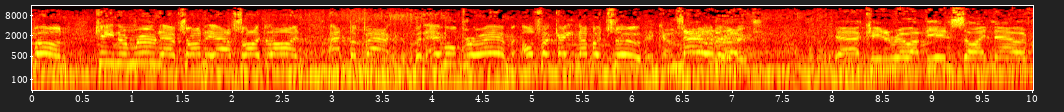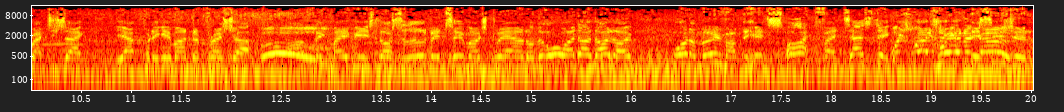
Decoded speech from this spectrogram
respond. Keynan Rew now trying the outside line at the back. But Emil Breum off at gate number two. Nailed it. Yeah, Keynan Rew up the inside now of Ratajczak. Yep, putting him under pressure. Whoa. I oh. think maybe he's lost a little bit too much ground on the. Oh, I don't know though. What a move up the inside! Fantastic. Which way's he Quick gonna go?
